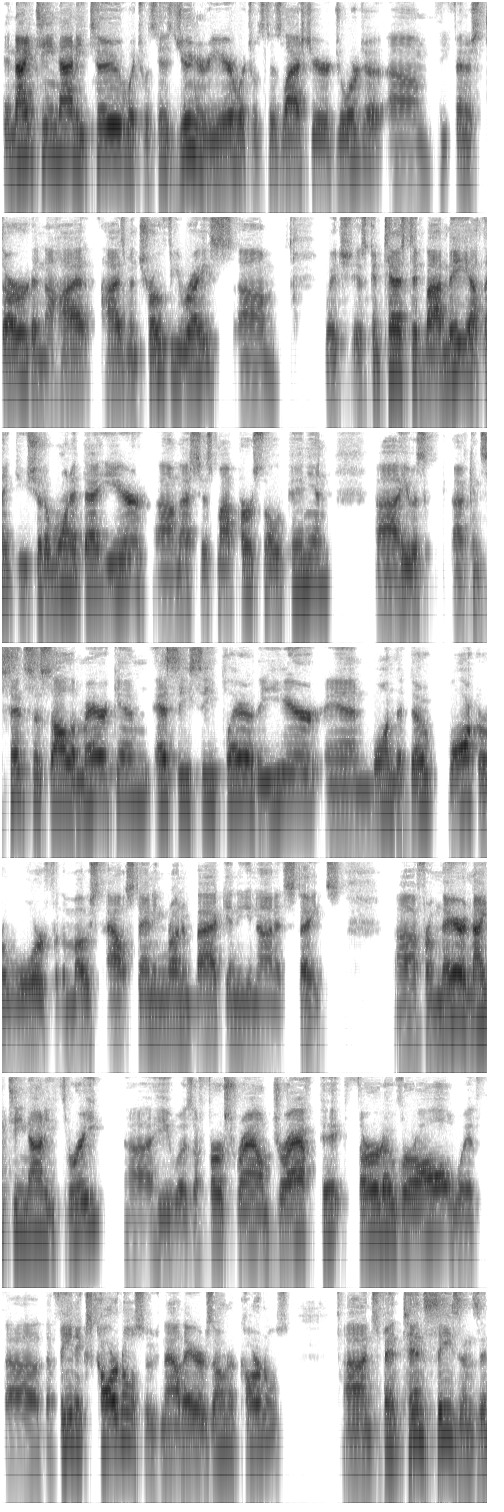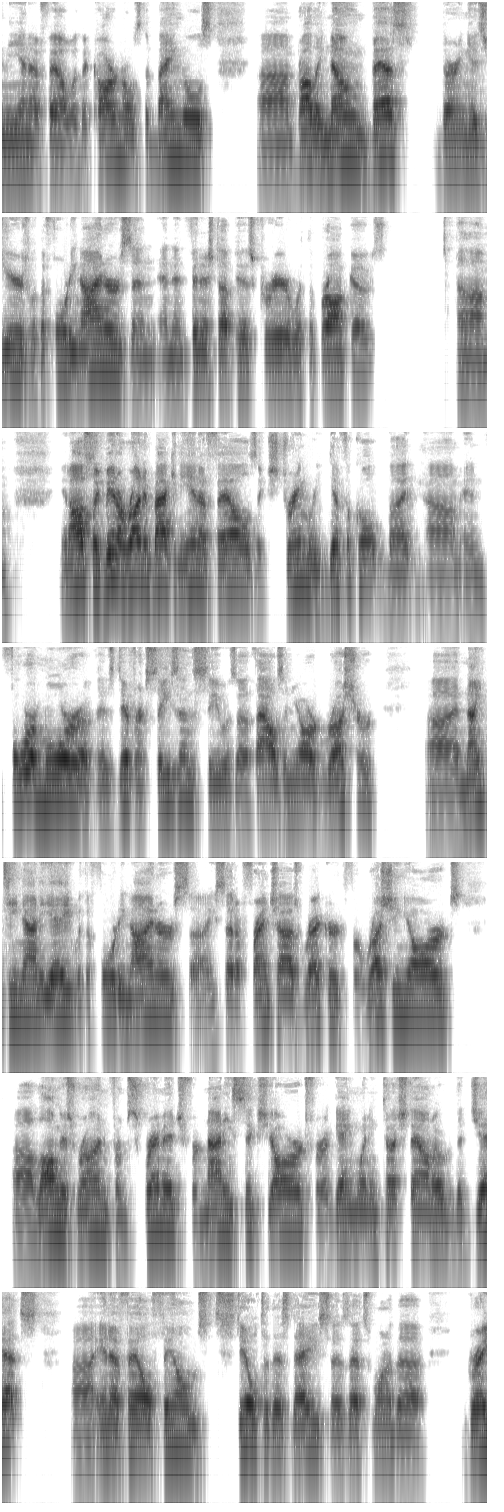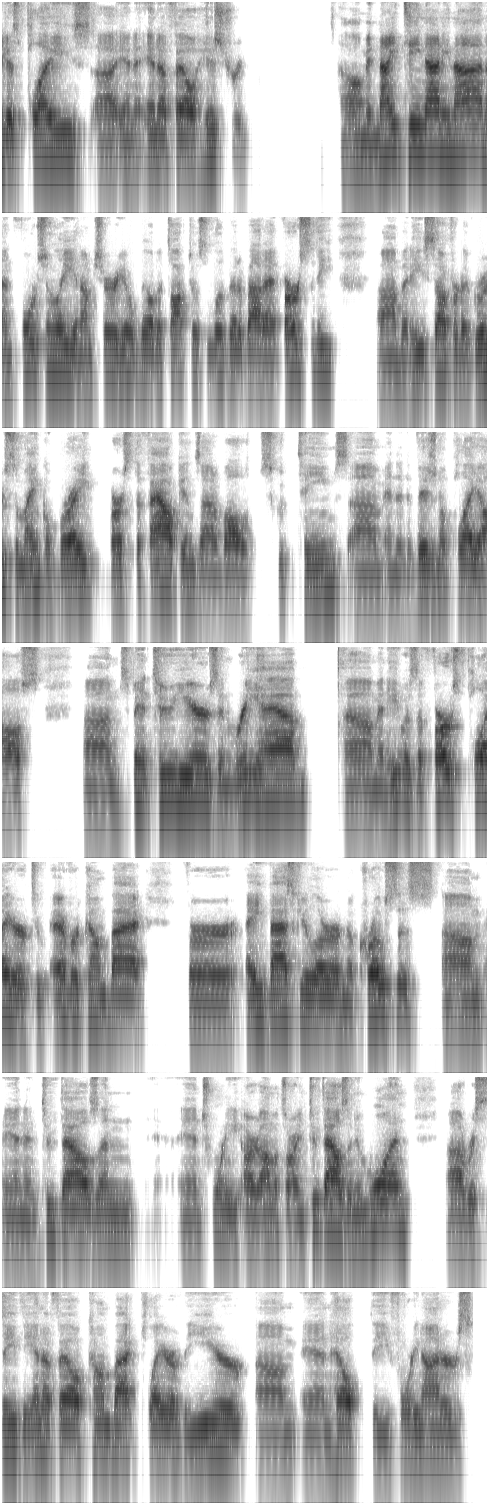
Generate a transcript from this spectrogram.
in 1992, which was his junior year, which was his last year at Georgia, um, he finished third in the Heisman Trophy race, um, which is contested by me. I think you should have won it that year. Um, that's just my personal opinion. Uh, he was a consensus All American, SEC Player of the Year, and won the Doak Walker Award for the most outstanding running back in the United States. Uh, from there, in 1993, uh, he was a first round draft pick, third overall with uh, the Phoenix Cardinals, who's now the Arizona Cardinals, uh, and spent 10 seasons in the NFL with the Cardinals, the Bengals, um, probably known best during his years with the 49ers, and, and then finished up his career with the Broncos. Um, and obviously, being a running back in the NFL is extremely difficult, but um, in four more of his different seasons, he was a thousand yard rusher. Uh, 1998 with the 49ers, uh, he set a franchise record for rushing yards, uh, longest run from scrimmage for 96 yards for a game-winning touchdown over the Jets. Uh, NFL Films still to this day says that's one of the greatest plays uh, in NFL history. Um, in 1999, unfortunately, and I'm sure he'll be able to talk to us a little bit about adversity, uh, but he suffered a gruesome ankle break versus the Falcons out of all teams um, in the divisional playoffs. Um, spent two years in rehab, um, and he was the first player to ever come back for avascular necrosis. Um, and in 2020, or I'm sorry, in 2001, uh, received the NFL Comeback Player of the Year um, and helped the 49ers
